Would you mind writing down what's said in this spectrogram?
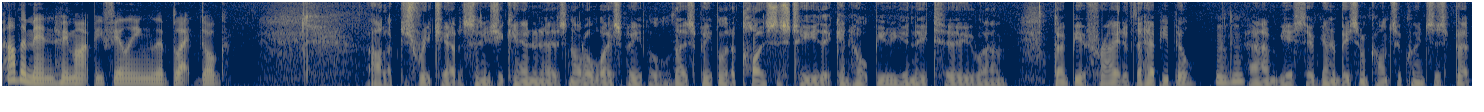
other men who might be feeling the black dog? I'll just reach out as soon as you can, and it's not always people. Those people that are closest to you that can help you. You need to um, don't be afraid of the happy pill. Mm-hmm. Um, yes, there are going to be some consequences, but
